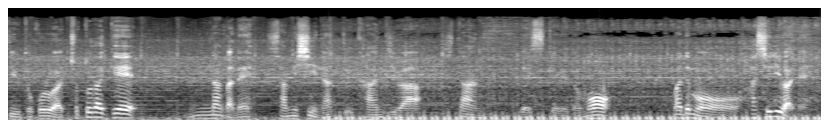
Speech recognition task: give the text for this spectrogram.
ていうところはちょっとだけなんかね寂しいなっていう感じはしたんですけれども。まあでも走りはね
